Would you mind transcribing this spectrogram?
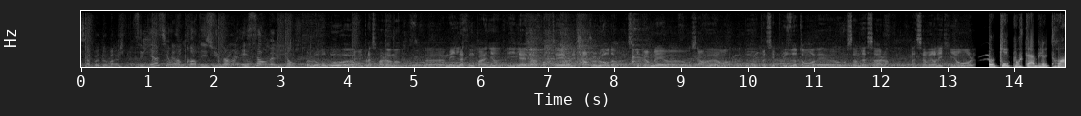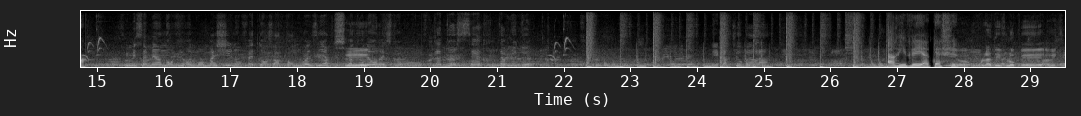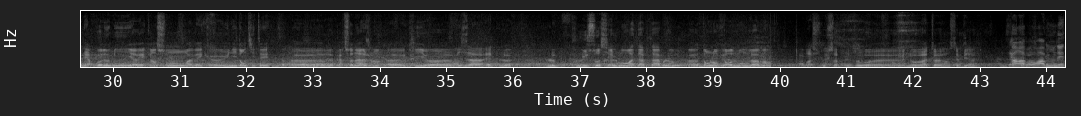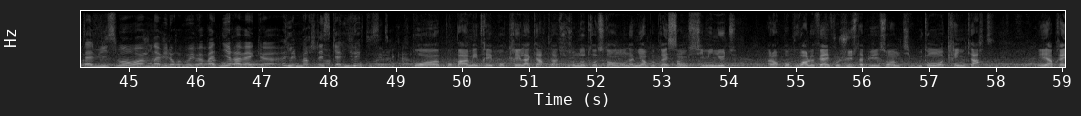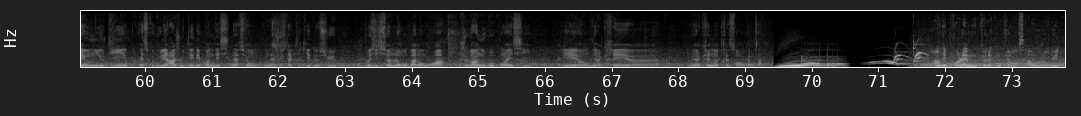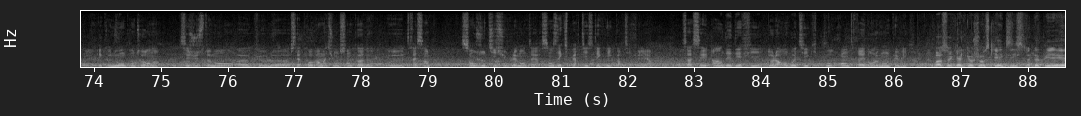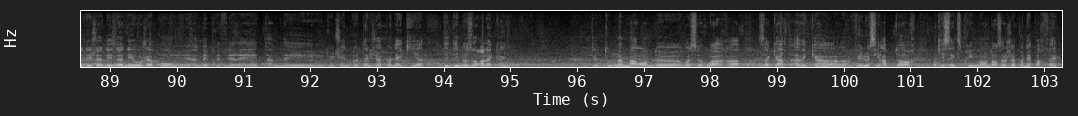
c'est un peu dommage. C'est bien si on a encore des humains et ça en même temps. Le robot euh, remplace pas l'homme, euh, mais il l'accompagne, et il aide à porter euh, les charges lourdes, ce qui permet euh, aux serveurs de passer plus de temps avec- euh, au sein de la salle, à servir les clients. Ok pour table 3. Oui, mais ça met un environnement machine en fait dans un temps de loisir. Quand C'est- on est au restaurant, plateau, serre, table 2. Il est parti au bar là. Arrivé à Et, cacher. euh, on l'a développé avec une ergonomie, avec un son, avec euh, une identité euh, de personnage euh, qui euh, vise à être le, le plus socialement adaptable euh, dans l'environnement de l'homme. Moi, je trouve ça plutôt euh, novateur, c'est bien. Par rapport à mon établissement, à mon avis, le robot il va pas tenir avec euh, les marches d'escalier et tous ces trucs-là. Pour, euh, pour paramétrer, pour créer la carte là, sur notre stand, on a mis à peu près 5-6 minutes. Alors pour pouvoir le faire, il faut juste appuyer sur un petit bouton euh, créer une carte. Et après, on nous dit est-ce que vous voulez rajouter des points de destination? On a juste à cliquer dessus. On positionne le robot à l'endroit. Je veux un nouveau point ici. Et euh, on vient créer, euh, on vient créer notre restaurant comme ça. Un des problèmes que la concurrence a aujourd'hui et que nous on contourne, c'est justement euh, que le- cette programmation sans code, euh, très simple, sans outils supplémentaires, sans expertise technique particulière. Ça, c'est un des défis de la robotique pour rentrer dans le monde public. Bah, c'est quelque chose qui existe depuis déjà des années au Japon. Et un de mes préférés est un des, une chaîne d'hôtels japonais qui a des dinosaures à l'accueil. C'est tout de même marrant de recevoir euh, sa carte avec un vélociraptor qui s'exprime dans un japonais parfait.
